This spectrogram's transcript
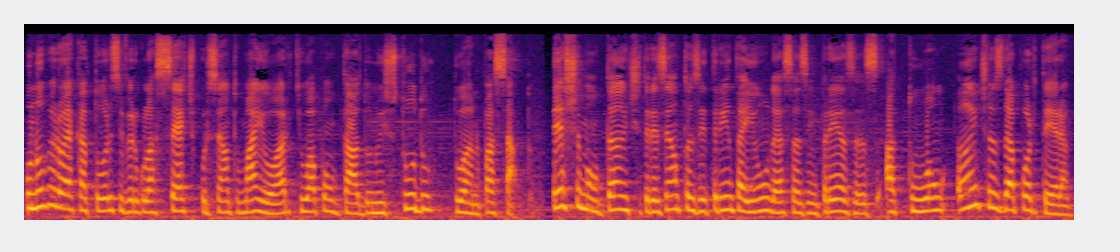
O número é 14,7% maior que o apontado no estudo do ano passado. Deste montante, 331 dessas empresas atuam antes da porteira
